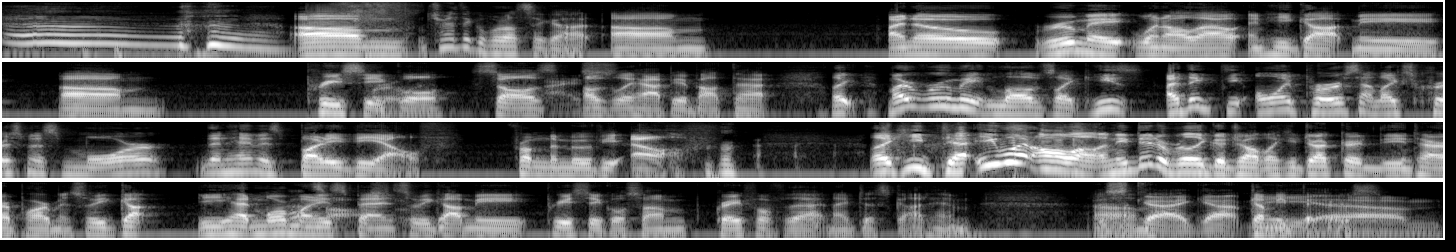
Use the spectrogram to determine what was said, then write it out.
Um, I'm trying to think of what else I got. Um, I know roommate went all out and he got me um pre sequel, so I was I was really happy about that. Like my roommate loves like he's I think the only person that likes Christmas more than him is Buddy the Elf from the movie Elf. like he de- he went all out and he did a really good job. Like he decorated the entire apartment, so he got he had more That's money to spend, so he got me pre sequel. So I'm grateful for that, and I just got him. This Um, guy got, got me me, um,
